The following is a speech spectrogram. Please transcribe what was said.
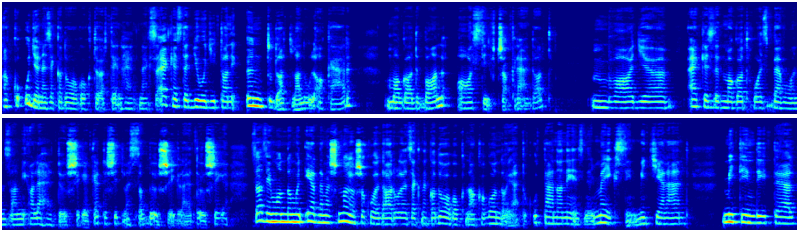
akkor ugyanezek a dolgok történhetnek. Szóval elkezded gyógyítani öntudatlanul akár magadban a szívcsakrádat, vagy elkezded magadhoz bevonzani a lehetőségeket, és itt lesz a bőség lehetősége. Szóval azért mondom, hogy érdemes nagyon sok oldalról ezeknek a dolgoknak, ha gondoljátok, utána nézni, hogy melyik szín mit jelent, mit indít el,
